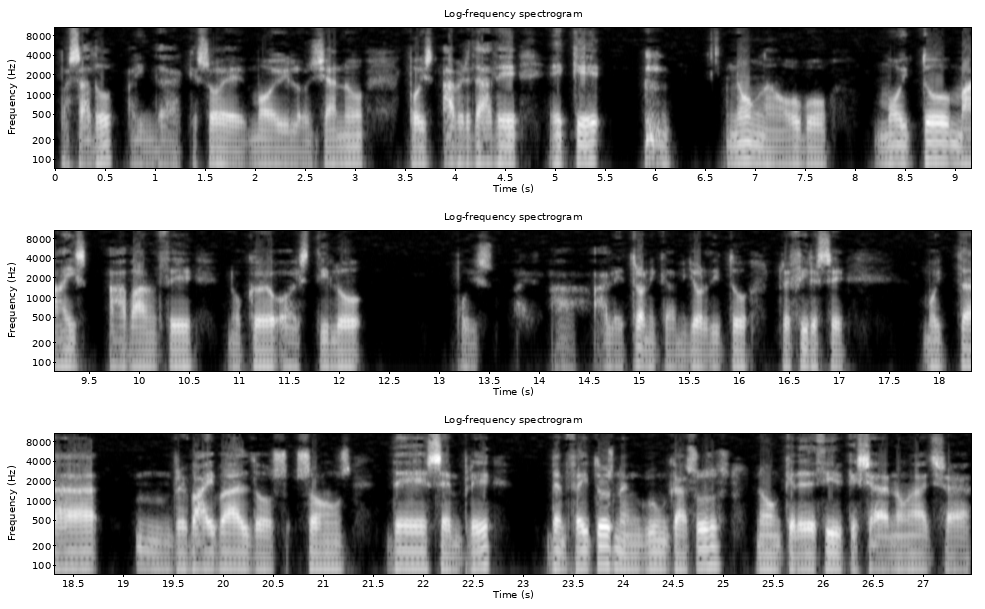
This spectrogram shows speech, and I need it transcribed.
pasado, aínda que soe moi lonxano, pois a verdade é que non houbo moito máis avance no que o estilo pois a, a electrónica, mellor dito, refírese moita mm, revival dos sons de sempre, ben feitos ningún caso non quere decir que xa non haxa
